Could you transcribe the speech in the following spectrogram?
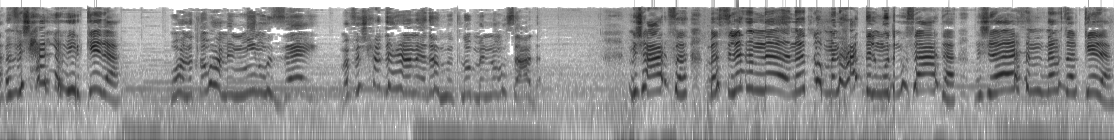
المساعده مفيش حل غير كده. وهنطلبها من مين وازاي؟ مفيش حد هنا نقدر نطلب منه مساعدة. مش عارفة بس لازم نطلب من حد المساعده مش لازم نفضل كده.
